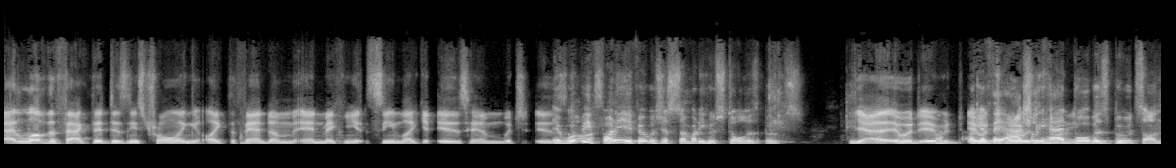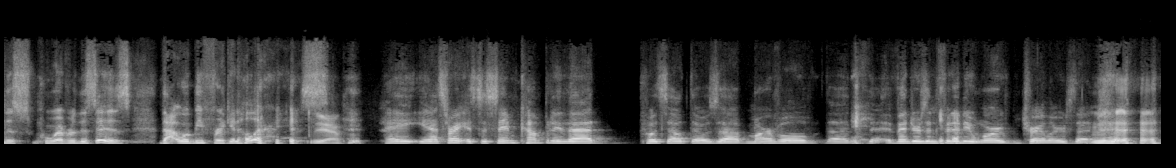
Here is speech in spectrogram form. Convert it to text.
I love the fact that Disney's trolling like the fandom and making it seem like it is him, which is. It would be funny if it was just somebody who stole his boots. Yeah, it would. It would. Like it would if they totally actually had funny. Boba's boots on this, whoever this is, that would be freaking hilarious. Yeah. Hey, yeah, that's right. It's the same company that puts out those uh, Marvel uh, the Avengers Infinity War trailers. That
